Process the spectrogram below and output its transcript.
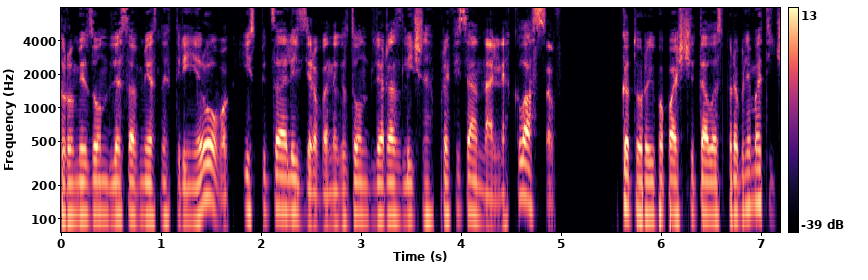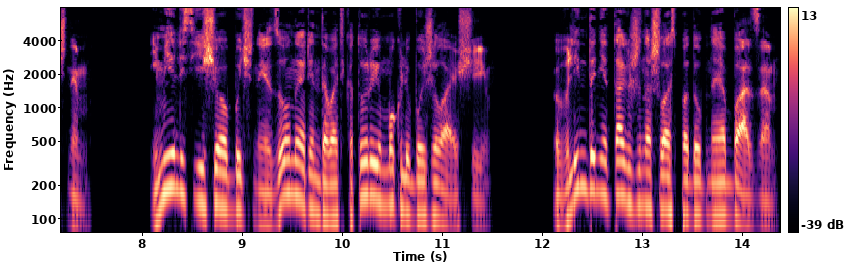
Кроме зон для совместных тренировок и специализированных зон для различных профессиональных классов, в которые попасть считалось проблематичным, имелись еще обычные зоны, арендовать которые мог любой желающий. В Линдоне также нашлась подобная база,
